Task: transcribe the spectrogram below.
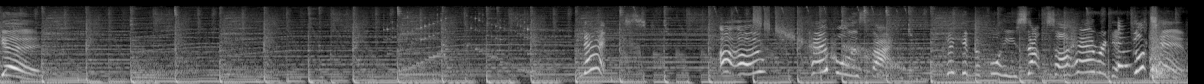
good! Zaps our hair again! Got him!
